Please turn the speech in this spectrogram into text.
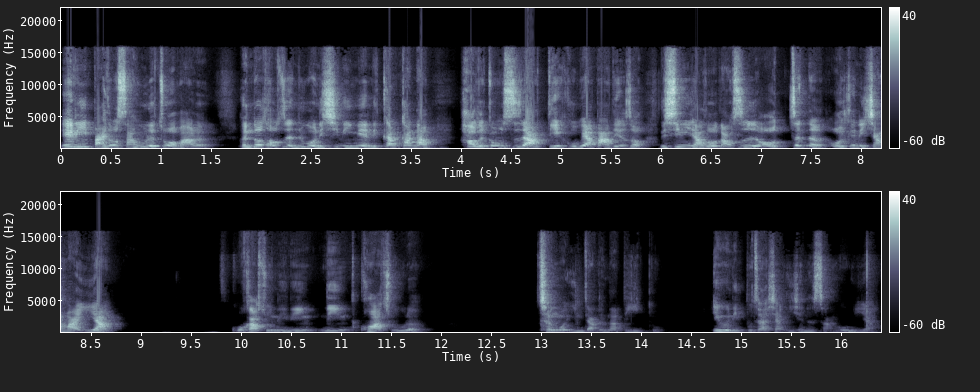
因为你摆脱散户的做法了。很多投资人，如果你心里面你刚看到好的公司啊跌股票大跌的时候，你心里想说：“老师哦，真的，我跟你想法一样。”我告诉你，您您跨出了成为赢家的那第一步，因为您不再像以前的散户一样，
